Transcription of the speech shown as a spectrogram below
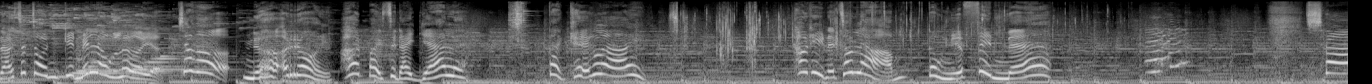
รักจะจนกินไม่ลงเลยอะช่างเถอะน่าอร่อยพลาดไปเสียดายแย่เลย ตัดเค้กเลยเท่าทีนะเจ้าหลาม ตรงเนี้ยฟินแนะ ใช่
